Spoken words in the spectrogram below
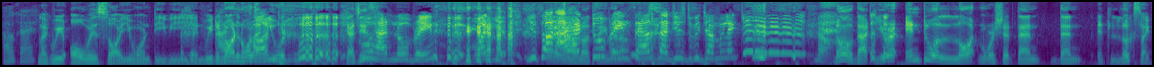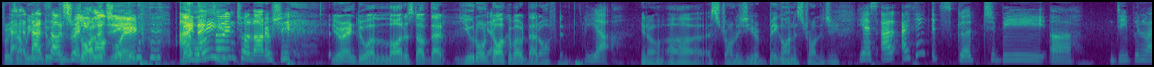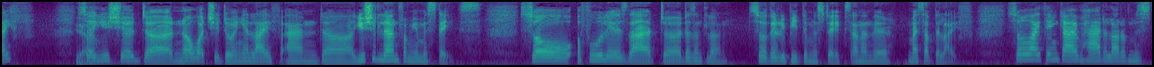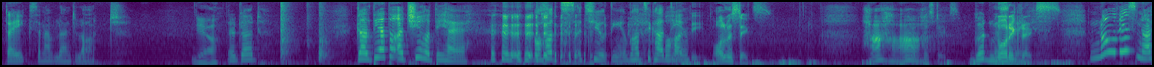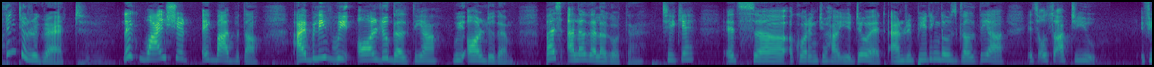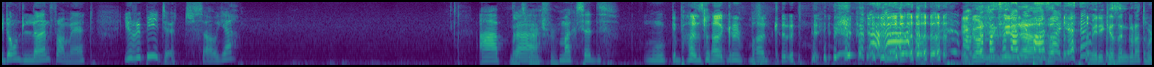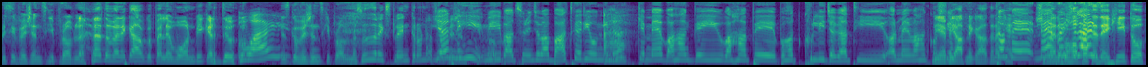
like waves so you want to waste of that you don't talk about nostalgia you big on nostalgia yes I think good to be deep in life so you should know what show doing in life and you should learn from you mistakes so is that doesn't learn so they repeat the mistakes mess up life so I think آفٹیکس گلطیاں تو اچھی ہوتی ہے ہاں ہاں good no regret no there is nothing to regret like why should ایک بات بتاؤ I believe we all do غلطیاں وی آل ڈو دیم بس الگ الگ ہوتے ہیں ٹھیک ہے it's according to how you do it and repeating those غلطیاں it's also up to you if you don't learn from it you repeat it so یا آپ کا مقصد منہ کے پاس لا کر بات میری کزن کو نا تھوڑی سی تو میں وہاں گئی وہاں پہ بہت کھلی جگہ تھی اور میں وہاں ابھی آپ نے کہا تھا نا میں نے محبتیں دیکھی تو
